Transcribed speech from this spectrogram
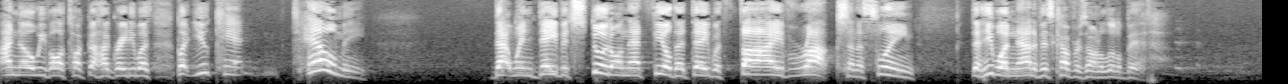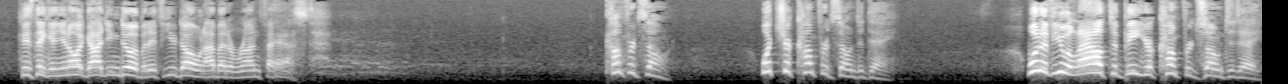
I know we've all talked about how great he was. But you can't tell me that when David stood on that field that day with five rocks and a sling, that he wasn't out of his comfort zone a little bit. He's thinking, you know what, God, you can do it, but if you don't, I better run fast. Comfort zone. What's your comfort zone today? What have you allowed to be your comfort zone today?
